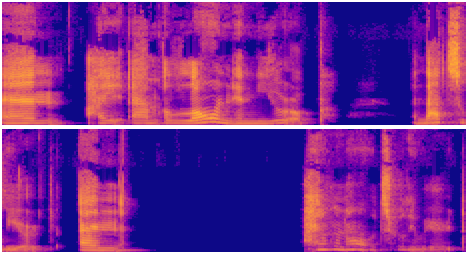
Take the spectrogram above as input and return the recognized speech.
and I am alone in Europe. And that's weird. And I don't know, it's really weird.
